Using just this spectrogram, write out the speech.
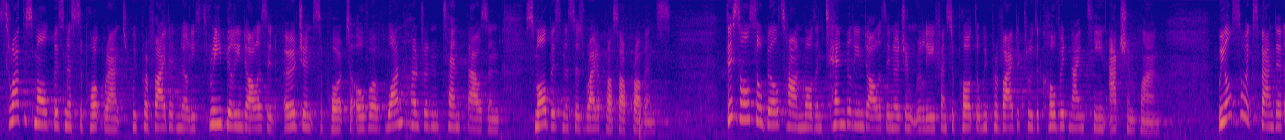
throughout the Small Business Support Grant, we provided nearly $3 billion in urgent support to over 110,000 small businesses right across our province. This also built on more than $10 billion in urgent relief and support that we provided through the COVID-19 Action Plan. We also expanded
